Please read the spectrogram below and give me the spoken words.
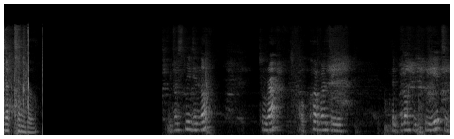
rectangle. you just need enough to wrap or cover the, the block we created.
